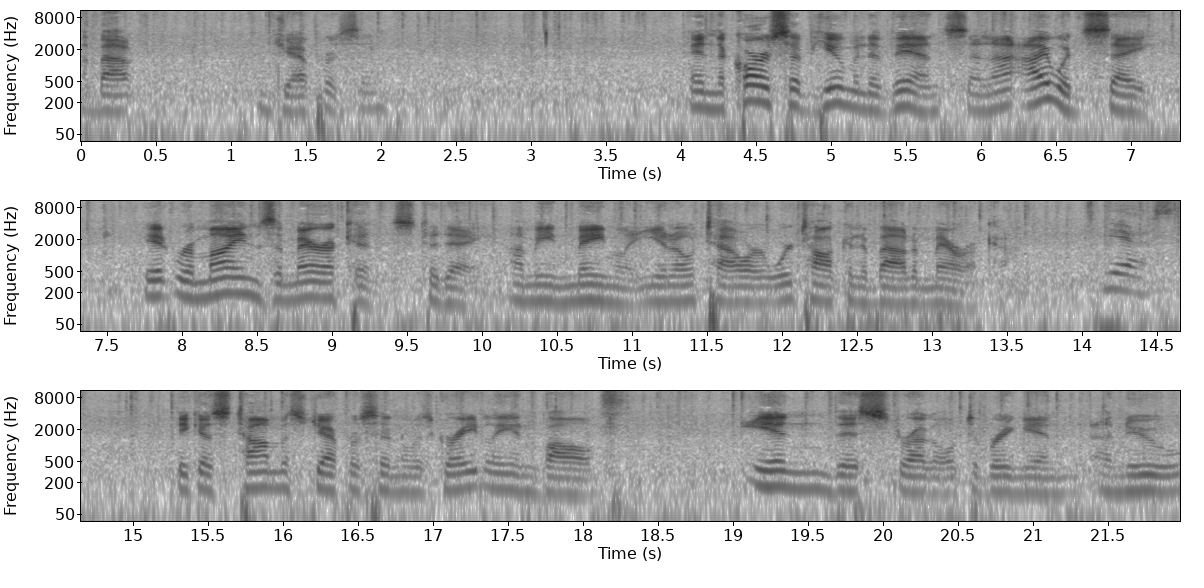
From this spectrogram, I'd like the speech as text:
about Jefferson. In the course of human events, and I, I would say it reminds Americans today. I mean, mainly, you know, Tower, we're talking about America Yes. Because Thomas Jefferson was greatly involved in this struggle to bring in a new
